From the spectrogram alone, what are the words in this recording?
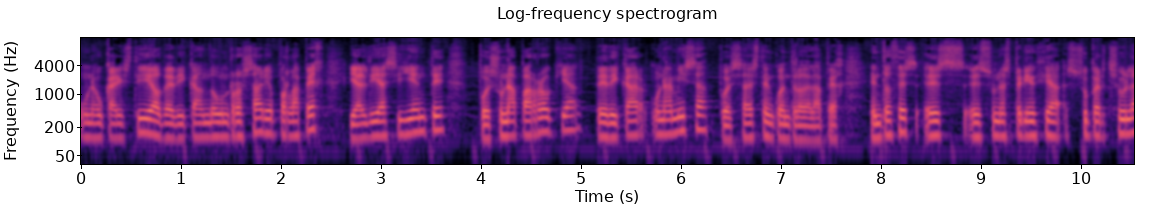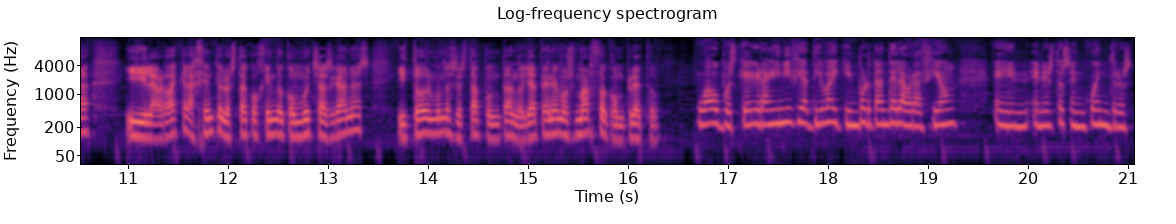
una Eucaristía o dedicando un rosario por la PEG y al día siguiente pues una parroquia dedicar una misa pues a este encuentro de la PEG. Entonces es, es una experiencia súper chula y la verdad que la gente lo está cogiendo con muchas ganas y todo el mundo se está apuntando. Ya tenemos marzo completo. Wow, pues qué gran iniciativa y qué importante la oración en, en, estos encuentros.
